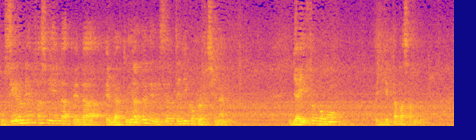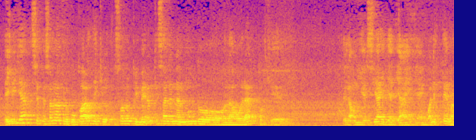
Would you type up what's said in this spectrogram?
pusieron énfasis en, la, en, la, los estudiantes del liceo técnico profesional. Y ahí fue como, ¿y qué está pasando? Ellos ya se empezaron a preocupar de que son los primeros que salen al mundo laboral, porque en la universidad ya, ya, ya igual es tema.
